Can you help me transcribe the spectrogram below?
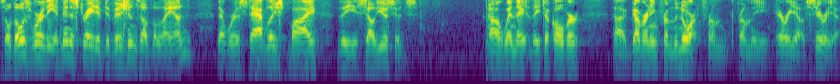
So those were the administrative divisions of the land that were established by the Seleucids uh, when they, they took over uh, governing from the north, from, from the area of Syria.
